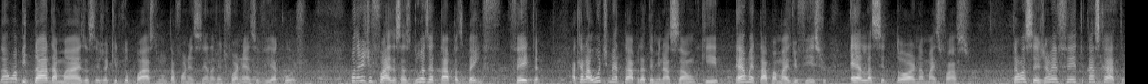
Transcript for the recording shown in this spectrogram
dá uma pitada a mais, ou seja, aquilo que o pasto não está fornecendo, a gente fornece via coxo. Quando a gente faz essas duas etapas bem feitas, aquela última etapa da terminação, que é uma etapa mais difícil, ela se torna mais fácil. Então, ou seja, é um efeito cascata.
